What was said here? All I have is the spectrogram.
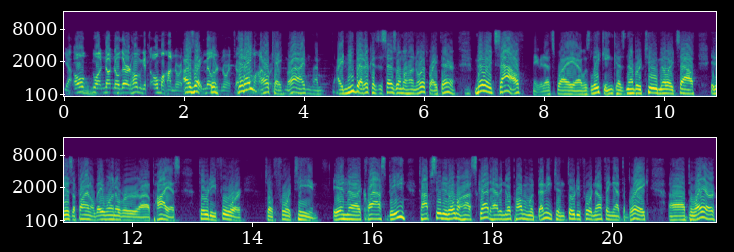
Yeah. Oh, well, no, no, they're at home against Omaha North. I was right. Millard North. Did I? Omaha North. Okay. Well, I, I, I knew better because it says Omaha North right there. Millard South. Maybe that's why I was leaking because number two Millard South. It is a final. They won over uh, Pius, 34 to 14. In uh, Class B, top seeded Omaha Scott having no problem with Bennington, 34 nothing at the break. Uh, Blair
